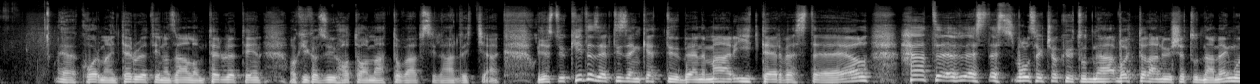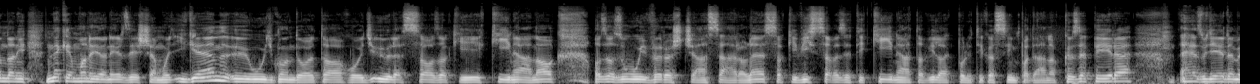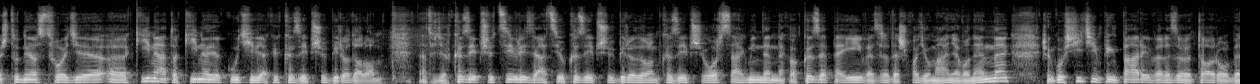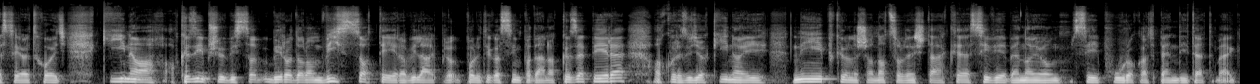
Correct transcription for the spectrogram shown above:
kormány területén, az állam területén, akik az ő hatalmát tovább szilárdítják. Ugye ezt ő 2012-ben már így tervezte el, hát ezt, ezt valószínűleg csak ő tudná, vagy talán ő se tudná megmondani. Nekem van olyan érzésem, hogy igen, ő úgy gondolta, hogy ő lesz az, aki Kínának az az új vörös császára lesz, aki visszavezeti Kínát a világpolitika színpadának közepére. Ehhez ugye érdemes tudni azt, hogy Kínát a kínaiak úgy hívják, hogy középső birodalom. Tehát, hogy a középső civilizáció civilizáció, középső birodalom, középső ország, mindennek a közepe, évezredes hagyománya van ennek, és amikor Xi Jinping pár évvel ezelőtt arról beszélt, hogy Kína, a középső vissza, birodalom visszatér a világpolitika színpadának közepére, akkor ez ugye a kínai nép, különösen a nacionalisták szívében nagyon szép húrokat pendített meg.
